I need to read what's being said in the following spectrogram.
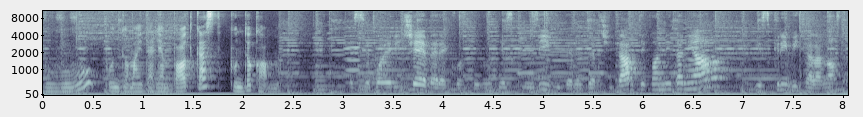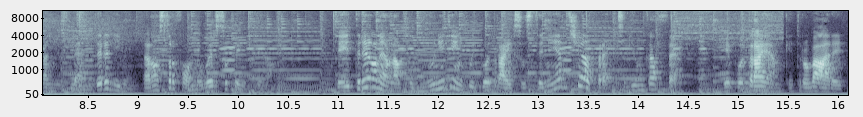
www.myitalianpodcast.com E se vuoi ricevere contenuti esclusivi per esercitarti con l'italiano, iscriviti alla nostra newsletter e diventa nostro follower su Patreon. Patreon è una community in cui potrai sostenerci al prezzo di un caffè e potrai anche trovare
